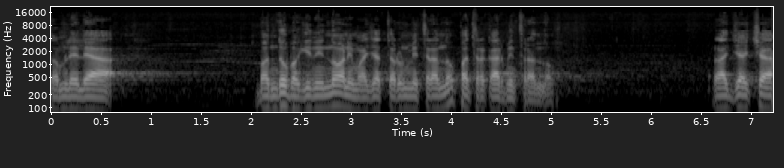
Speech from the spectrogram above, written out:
जमलेल्या बंधू भगिनींनो आणि माझ्या तरुण मित्रांनो पत्रकार मित्रांनो राज्याच्या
